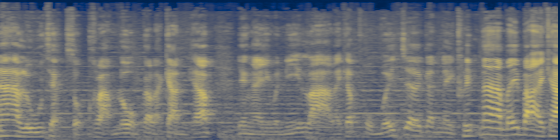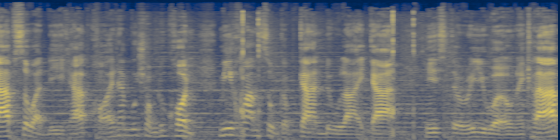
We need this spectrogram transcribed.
น่ารู้จากสงครามโลกก็แล้วกันครับ ยังไงวันนี้ลาเลยครับผมไว้เจอกันในคลิปหน้าบ๊ายบายครับ สวัสดีครับ ขอให้ท่านผู้ชมทุกคนมีความสุขกับการดูรายการ History World นะครับ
